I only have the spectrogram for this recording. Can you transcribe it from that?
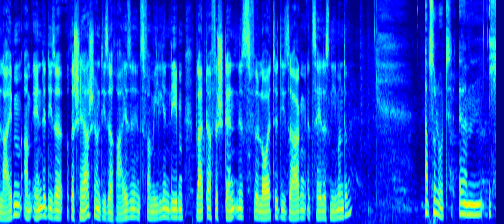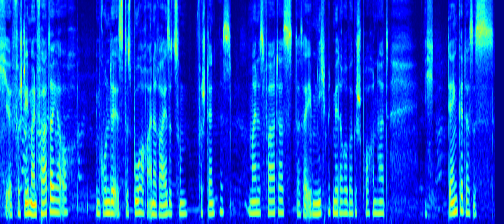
bleiben am Ende dieser Recherche und dieser Reise ins Familienleben, bleibt da Verständnis für Leute, die sagen, erzähle es niemandem? Absolut. Ähm, ich äh, verstehe meinen Vater ja auch. Im Grunde ist das Buch auch eine Reise zum Verständnis meines Vaters, dass er eben nicht mit mir darüber gesprochen hat. Ich denke, dass es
